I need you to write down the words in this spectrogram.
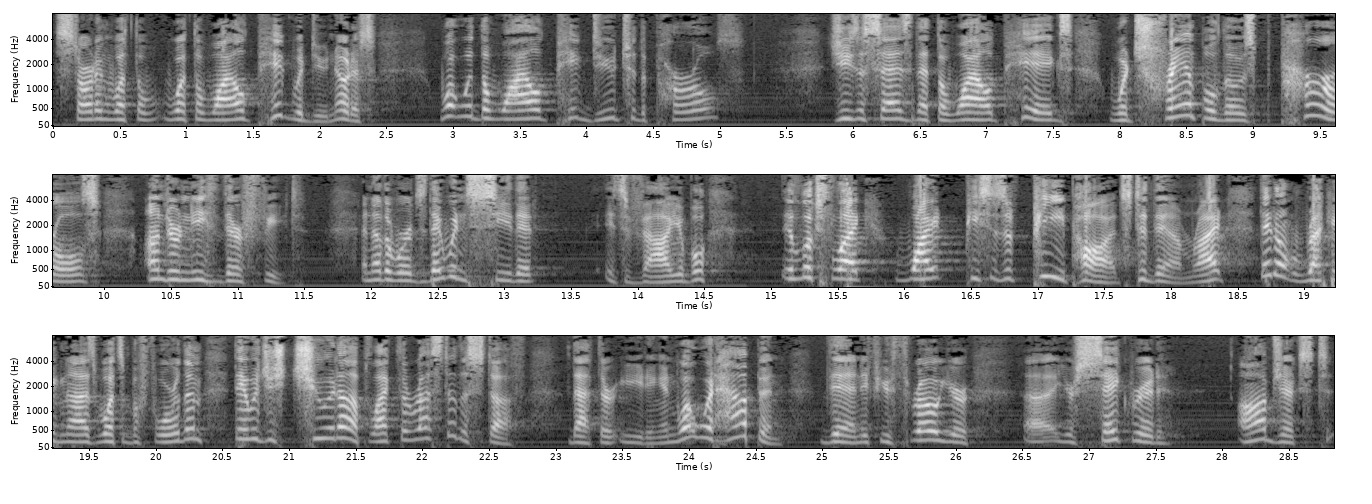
starting what the, what the wild pig would do. Notice, what would the wild pig do to the pearls? Jesus says that the wild pigs would trample those pearls underneath their feet. In other words, they wouldn't see that it's valuable. It looks like white pieces of pea pods to them, right? They don't recognize what's before them. They would just chew it up like the rest of the stuff that they're eating. And what would happen then if you throw your, uh, your sacred objects to,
